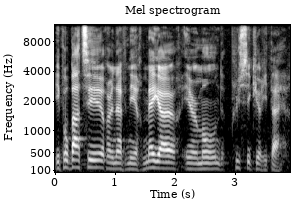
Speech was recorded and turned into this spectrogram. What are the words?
et pour bâtir un avenir meilleur et un monde plus sécuritaire.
